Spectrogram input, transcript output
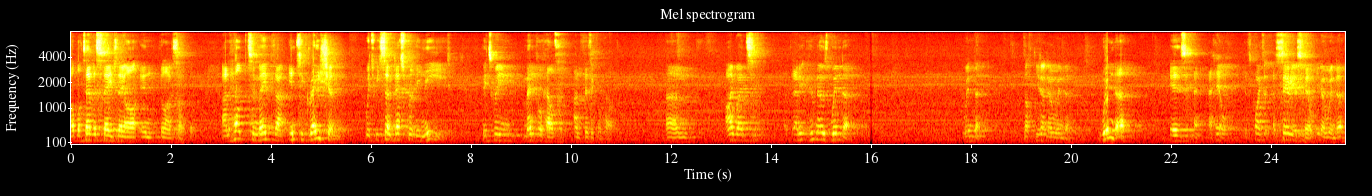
at whatever stage they are in the life cycle and help to make that integration which we so desperately need between mental health and physical health. Um, I went, I mean, who knows Winder? Winder. You don't know Winder. Winder is a, a hill. It's quite a, a serious hill. You know Winder?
